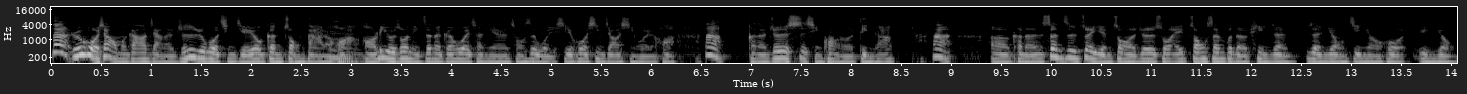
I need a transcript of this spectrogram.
那如果像我们刚刚讲的，就是如果情节又更重大的话，哦，例如说你真的跟未成年人从事猥亵或性交行为的话，那可能就是视情况而定啊。那呃，可能甚至最严重的就是说，哎，终身不得聘任、任用、禁用或运用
